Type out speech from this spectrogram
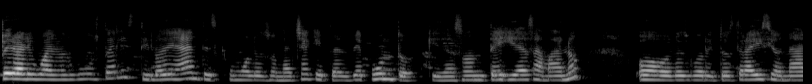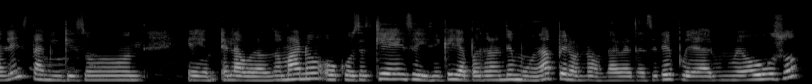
pero al igual nos gusta el estilo de antes, como lo son las chaquetas de punto, que ya son tejidas a mano, o los gorritos tradicionales, también que son eh, elaborados a mano, o cosas que se dicen que ya pasaron de moda, pero no, la verdad se le puede dar un nuevo uso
